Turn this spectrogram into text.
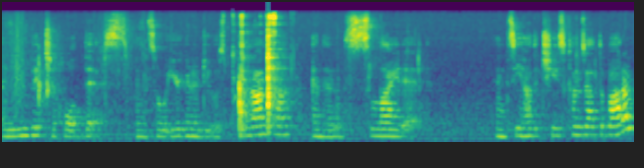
and you get to hold this. And so what you're gonna do is put it on top and then slide it. And see how the cheese comes out the bottom?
